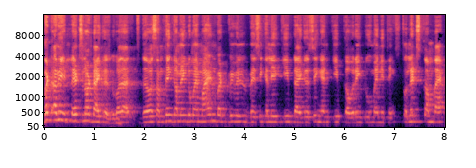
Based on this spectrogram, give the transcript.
but I mean, let's not digress because I, there was something coming to my mind, but we will basically keep digressing and keep covering too many things. So let's come back.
